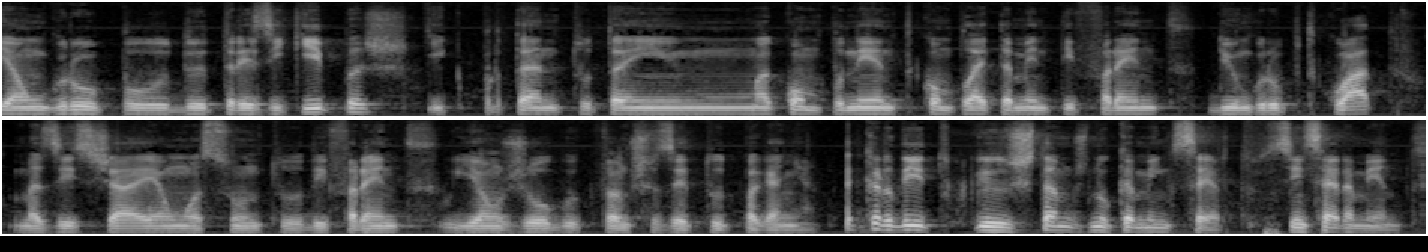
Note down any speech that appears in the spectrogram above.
que é um grupo de três equipas e que, portanto, tem uma componente completamente diferente de um grupo de quatro, mas isso já é um assunto diferente e é um jogo que vamos fazer tudo para ganhar. Acredito que estamos no caminho certo, sinceramente.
